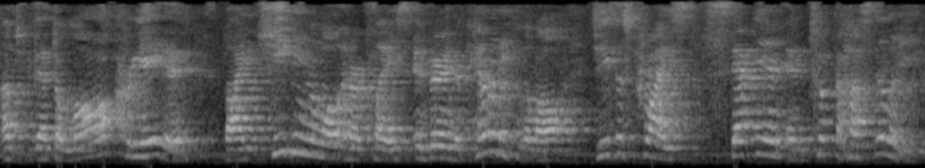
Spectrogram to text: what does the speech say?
of, that the law created by keeping the law in our place and bearing the penalty for the law. Jesus Christ stepped in and took the hostility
